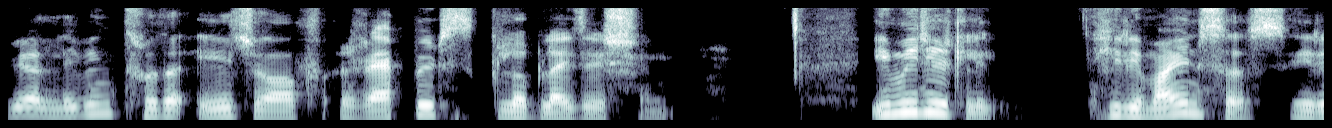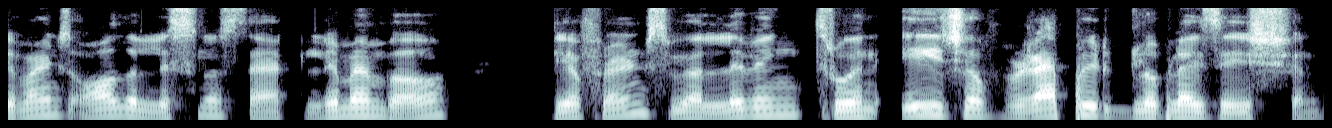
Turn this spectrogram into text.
we are living through the age of rapid globalization. Immediately, he reminds us, he reminds all the listeners that remember, dear friends, we are living through an age of rapid globalization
